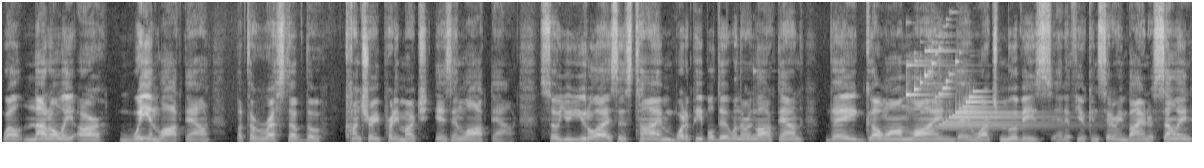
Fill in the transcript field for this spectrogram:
Well, not only are we in lockdown, but the rest of the country pretty much is in lockdown. So you utilize this time. What do people do when they're in lockdown? They go online, they watch movies, and if you're considering buying or selling,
